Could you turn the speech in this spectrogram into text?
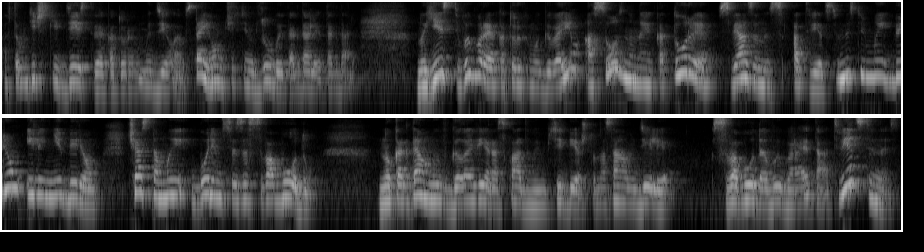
автоматические действия, которые мы делаем. Встаем, чистим зубы и так далее, и так далее. Но есть выборы, о которых мы говорим, осознанные, которые связаны с ответственностью. Мы их берем или не берем. Часто мы боремся за свободу. Но когда мы в голове раскладываем себе, что на самом деле свобода выбора — это ответственность,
